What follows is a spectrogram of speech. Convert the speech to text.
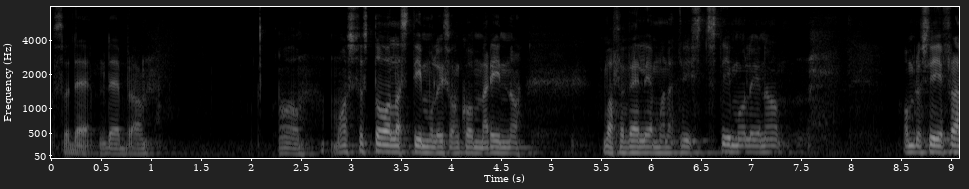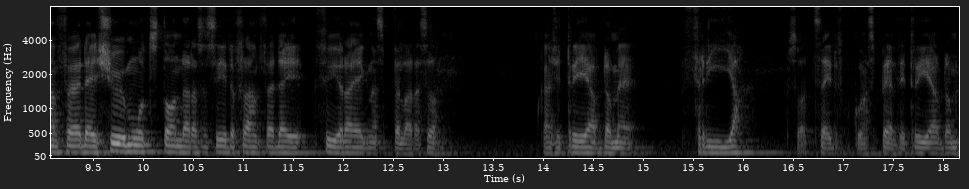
Så det, det är bra. Och måste förstå alla stimuli som kommer in och varför väljer man ett visst stimuli. Och om du ser framför dig sju motståndare så ser du framför dig fyra egna spelare så kanske tre av dem är fria, så att säga du skulle kunna spela till tre av dem,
